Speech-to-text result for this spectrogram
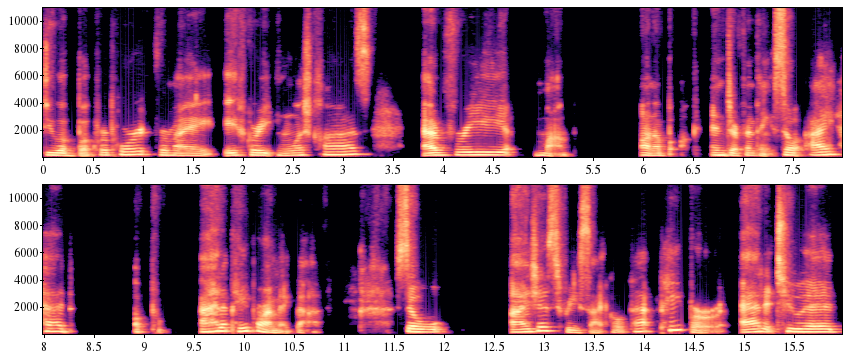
do a book report for my eighth grade English class every month on a book and different things. So I had a I had a paper on Macbeth. So I just recycled that paper, added to it,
